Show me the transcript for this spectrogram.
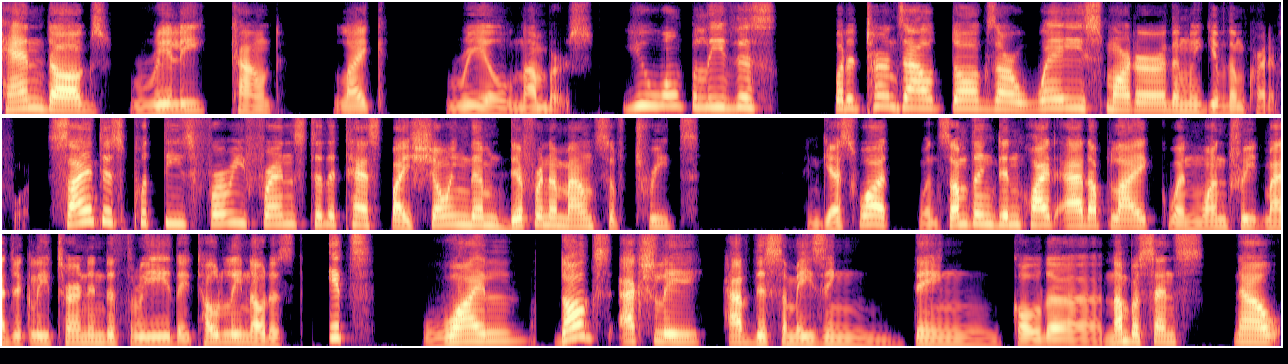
can dogs really count like real numbers? You won't believe this, but it turns out dogs are way smarter than we give them credit for. Scientists put these furry friends to the test by showing them different amounts of treats. And guess what? When something didn't quite add up, like when one treat magically turned into three, they totally noticed. It's wild. Dogs actually have this amazing thing called a number sense. Now,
